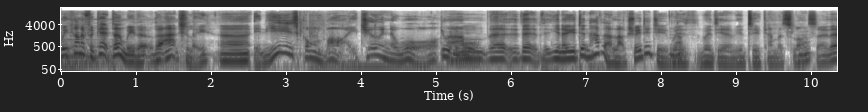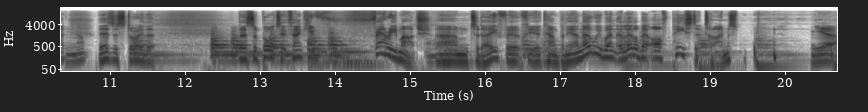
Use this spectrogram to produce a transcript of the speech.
We kind of forget, don't we, that, that actually, uh, in years gone by, during the war, During the um, the, the, the- you know, you didn't have that luxury, did you, with with your, your two camera slots? So there, there's a story that that supports it. Thank you very much um, today for, for your company. I know we went a little bit off piste at times. Yeah.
